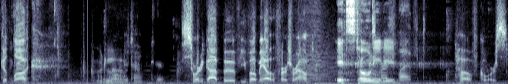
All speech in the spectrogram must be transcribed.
Good luck. who do you want to talk to? Swear to God, Boo, if you vote me out the first round. It's Tony, Smurf dude. left. Oh, of course.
